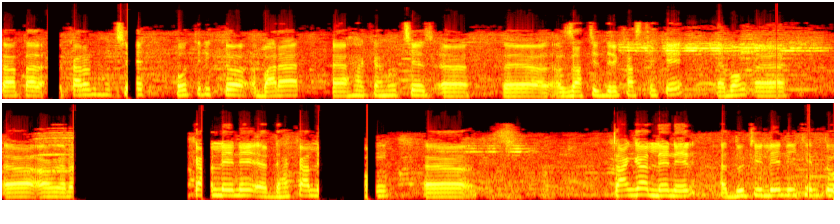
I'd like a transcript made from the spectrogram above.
তার কারণ হচ্ছে অতিরিক্ত আহ, হাঁকা হচ্ছে যাত্রীদের কাছ থেকে এবং ঢাকা লেনে ঢাকা লেন টাঙ্গাইল লেনের দুটি লেনই কিন্তু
